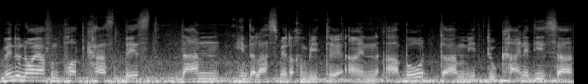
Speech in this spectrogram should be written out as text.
Wenn du neu auf dem Podcast bist, dann hinterlass mir doch bitte ein Abo, damit du keine dieser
